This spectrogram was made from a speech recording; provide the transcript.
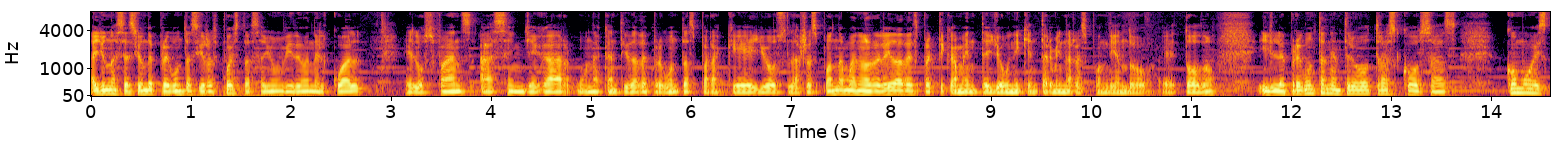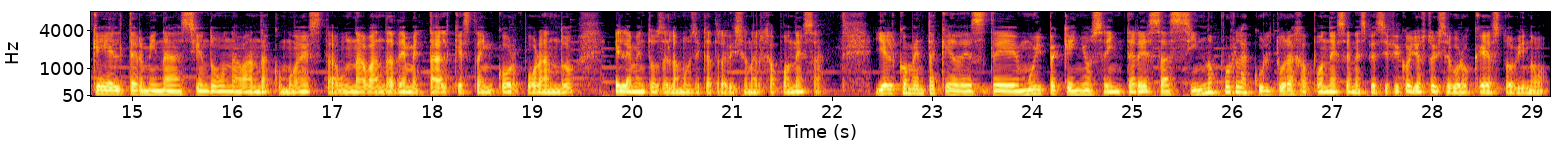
hay una sesión de preguntas y respuestas, hay un video en el cual eh, los fans hacen llegar una cantidad de preguntas para que ellos las respondan, bueno, en realidad es prácticamente Johnny quien termina respondiendo eh, todo, y le preguntan entre otras cosas, cómo es que él termina haciendo una banda como esta, una banda de metal que está incorporando elementos de la música tradicional japonesa. Y él comenta que desde muy pequeño se interesa, si no por la cultura japonesa en específico, yo estoy seguro que esto vino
